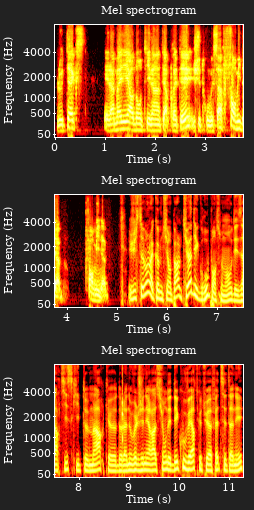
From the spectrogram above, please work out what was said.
le texte et la manière dont il a interprété, j'ai trouvé ça formidable. Formidable. Justement, là, comme tu en parles, tu as des groupes en ce moment ou des artistes qui te marquent euh, de la nouvelle génération, des découvertes que tu as faites cette année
